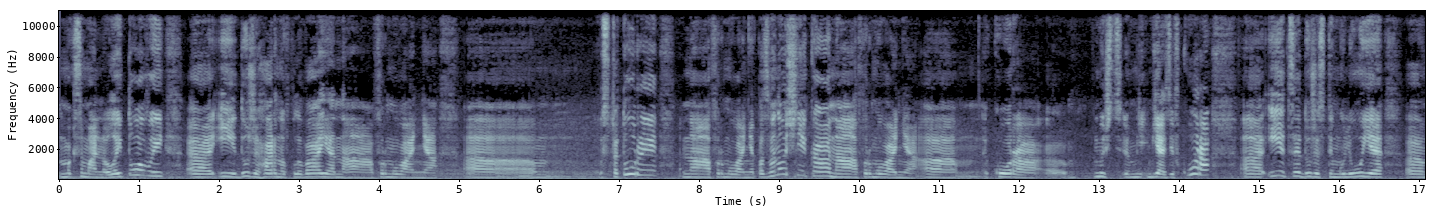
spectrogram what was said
максимально лайтовий і дуже гарно впливає на формування. Статури на формування позвоночника, на формування кора е, мишць м'язів кора, е, і це дуже стимулює е,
